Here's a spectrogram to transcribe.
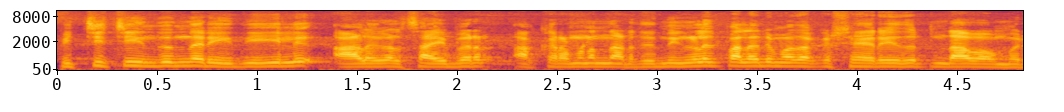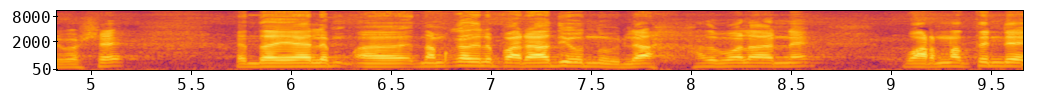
പിച്ചി ചീന്തുന്ന രീതിയിൽ ആളുകൾ സൈബർ ആക്രമണം നടത്തി. നിങ്ങളിൽ പലരും അതൊക്കെ ഷെയർ ചെയ്തിട്ടുണ്ടാവാം ഒരു പക്ഷേ. എന്തായാലും നമുക്കതിൽ പരാതിയൊന്നുമില്ല. അതുപോലെ തന്നെ വർണത്തിന്റെ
